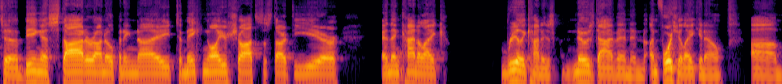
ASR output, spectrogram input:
to being a starter on opening night, to making all your shots to start the year, and then kind of like really kind of just nosediving and unfortunately, like, you know, um,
